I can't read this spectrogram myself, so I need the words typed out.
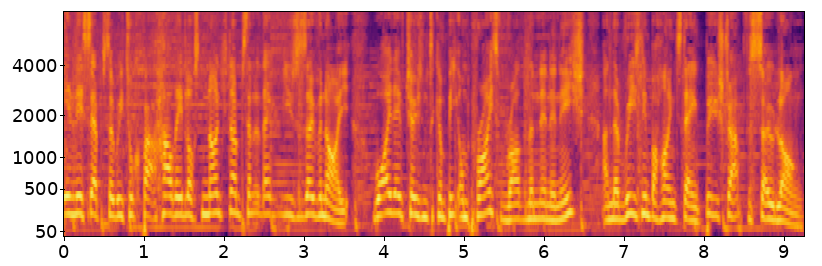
In this episode, we talk about how they lost 99% of their users overnight, why they've chosen to compete on price rather than in a niche, and the reasoning behind staying bootstrapped for so long.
